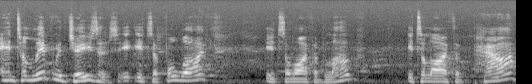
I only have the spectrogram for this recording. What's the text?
And to live with Jesus, it's a full life, it's a life of love, it's a life of power,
